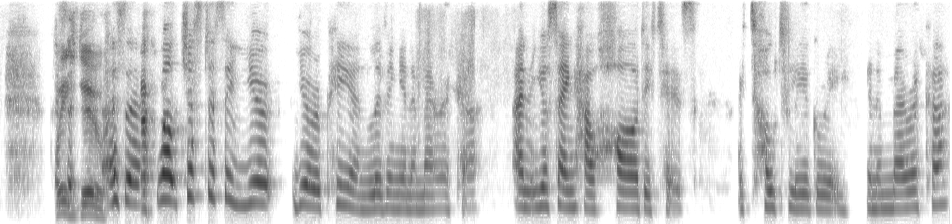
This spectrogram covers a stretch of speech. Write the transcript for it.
Please do. as a well just as a Euro- european living in america and you're saying how hard it is i totally agree. In america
